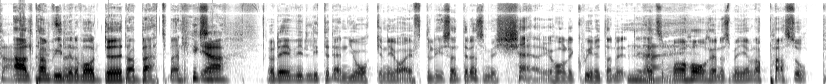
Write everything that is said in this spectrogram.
Allt han ville var att döda Batman. Liksom. Ja, Och det är väl lite den Jokern jag efterlyser. Inte den som är kär i Harley Quinn utan det det är en som bara har henne som en jävla pass upp.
